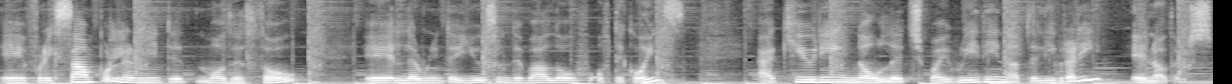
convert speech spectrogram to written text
Uh, for example, learning the model thought, uh, learning the use and the value of, of the coins, acquiring knowledge by reading at the library, and others.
